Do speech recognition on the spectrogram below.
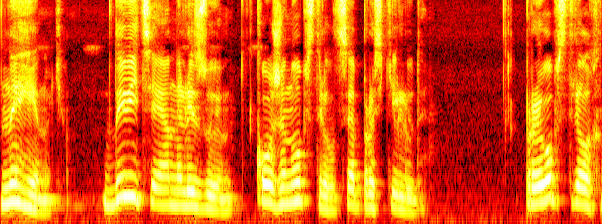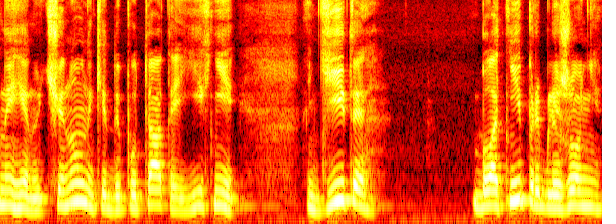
не гинуть. Дивіться і аналізуємо. Кожен обстріл це прості люди. При обстрілах не гинуть чиновники, депутати, їхні діти, блатні приближені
